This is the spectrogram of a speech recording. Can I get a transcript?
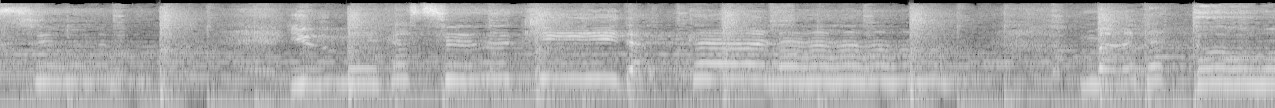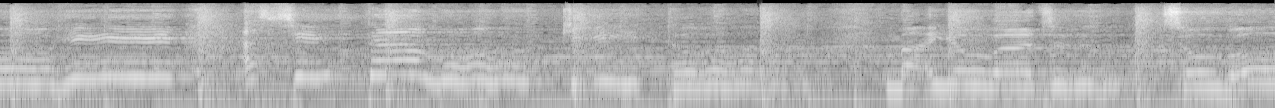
す夢が好きだから。まだ遠い明日もきっと迷わずそう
